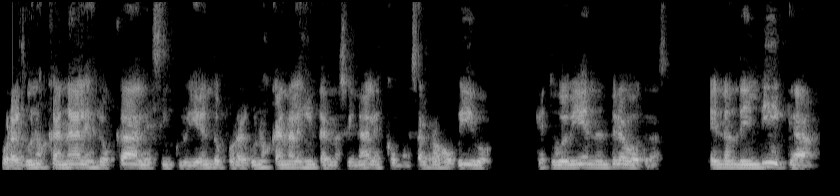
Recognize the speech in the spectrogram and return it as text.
por algunos canales locales, incluyendo por algunos canales internacionales como es el Rojo Vivo, que estuve viendo entre otras, en donde indica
